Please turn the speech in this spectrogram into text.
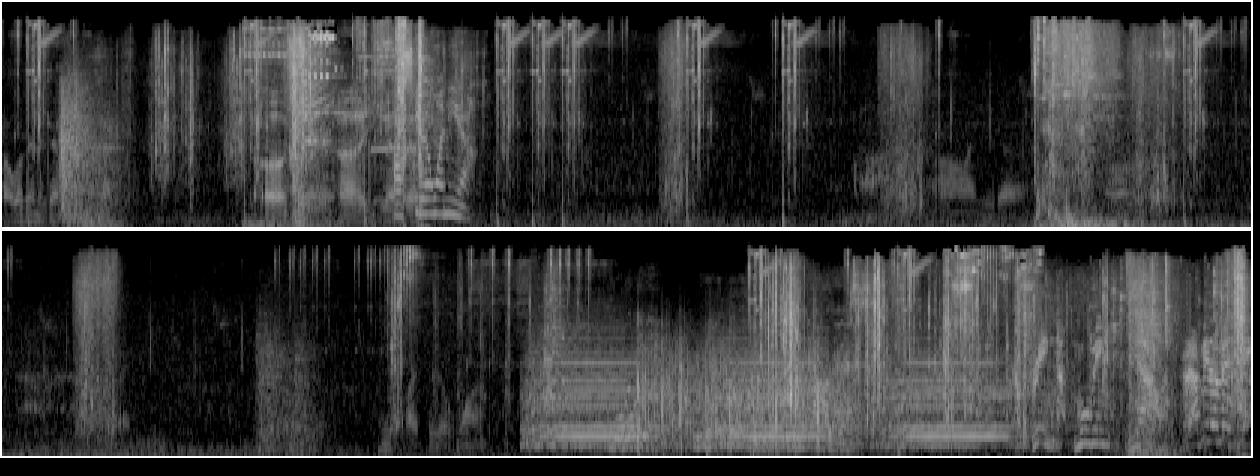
Oh, what gun is that? Oh, okay. Uh, you can I have that. swear one here. Oh, I need a. I need a R301. Ring, moving now. Rápidamente.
